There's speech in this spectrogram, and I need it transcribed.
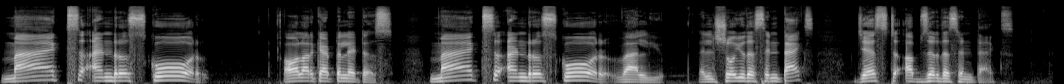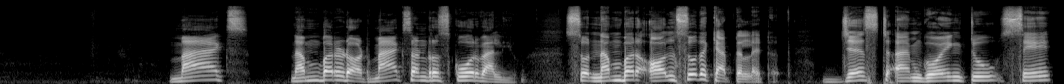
max underscore, all are capital letters, max underscore value. I'll show you the syntax. Just observe the syntax. Max number dot max underscore value. So number also the capital letter. Just I am going to say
